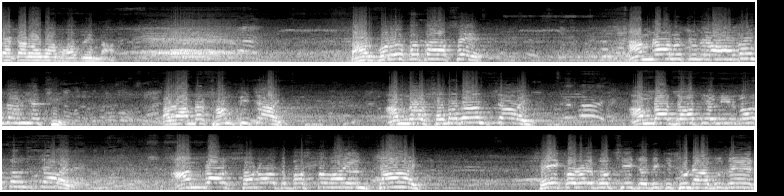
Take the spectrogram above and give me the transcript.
টাকার অভাব হবে না। তারপরেও কথা আছে। আমরা আলোচনার আহ্বান জানিয়েছি, কারণ আমরা শান্তি চাই, আমরা সমাধান চাই, আমরা জাতীয় নির্বাচন চাই, আমরা সনদ বাস্তবায়ন চাই। সেই কারণে বলছি, যদি কিছু না বুঝেন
